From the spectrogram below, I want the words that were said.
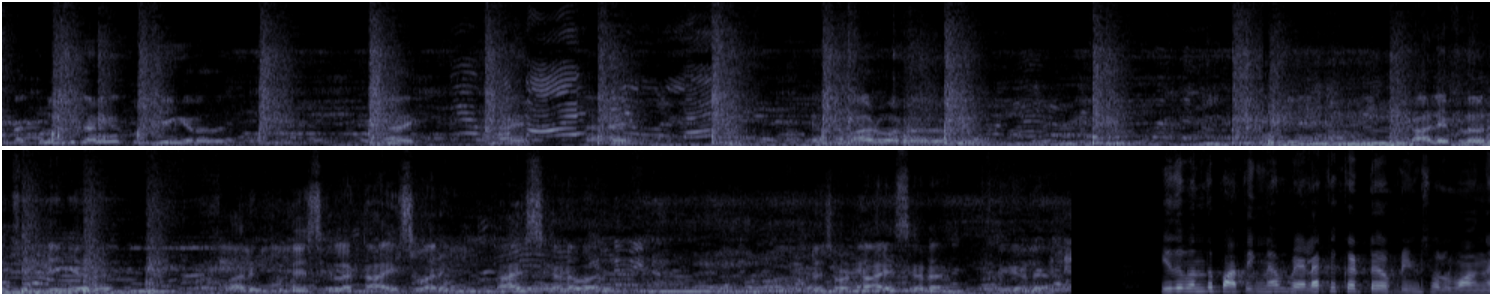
இந்த குளுக்கு தானுங்க குலுக்கிங்கிறது ஏய் ஏய் ஏய். என்ன பாடு வர்றது காலிஃப்ளவர் சில்லிங்க அது. பாருங்க குட்டீஸ்க்கெல்லாம் டாய்ஸ் பாருங்க. டாய்ஸ் கடை பாருங்க. குட்டீஸோட டாய்ஸ் கடை பெரிய கடை. இது வந்து பார்த்திங்கன்னா விளக்கு கட்டு அப்படின்னு சொல்லுவாங்க.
